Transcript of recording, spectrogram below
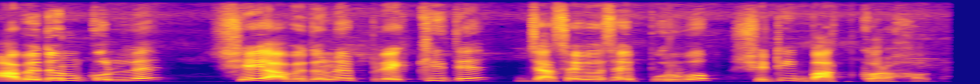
আবেদন করলে সেই আবেদনের প্রেক্ষিতে যাচাই বাছাই পূর্বক সেটি বাদ করা হবে।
